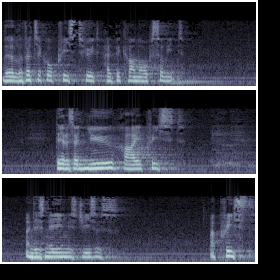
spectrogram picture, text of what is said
the Levitical priesthood had become obsolete. There is a new high priest, and his name is Jesus, a priest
